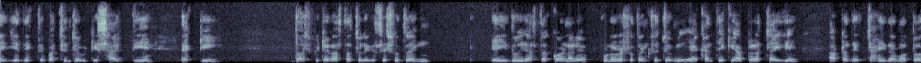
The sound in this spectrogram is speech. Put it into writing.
এই যে দেখতে পাচ্ছেন, জমিটির সাইড দিয়ে একটি দশ ফিটের রাস্তা চলে গেছে। সুতরাং এই দুই রাস্তার কর্নারে পনেরো শতাংশ জমি। এখান থেকে আপনারা চাইলে আপনাদের চাহিদা মতো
